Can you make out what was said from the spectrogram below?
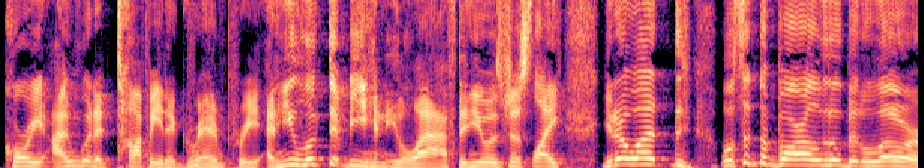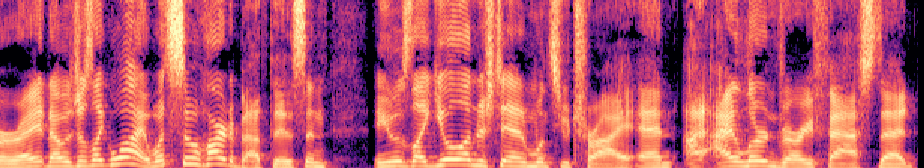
Corey, I'm going to top eight a Grand Prix. And he looked at me and he laughed. And he was just like, you know what? We'll set the bar a little bit lower, right? And I was just like, why? What's so hard about this? And, and he was like, you'll understand once you try. And I, I learned very fast that,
